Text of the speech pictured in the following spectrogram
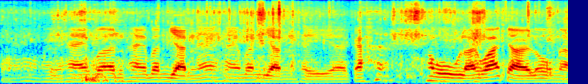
Đó, thì hai bên hai bên dành ha hai bên dành thì à, cá bu lại quá trời luôn nè.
